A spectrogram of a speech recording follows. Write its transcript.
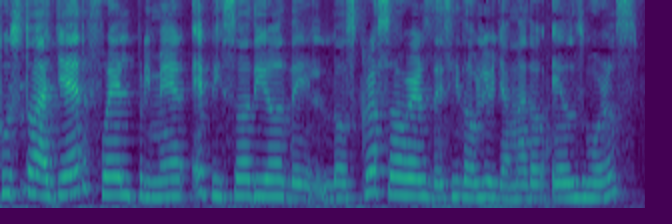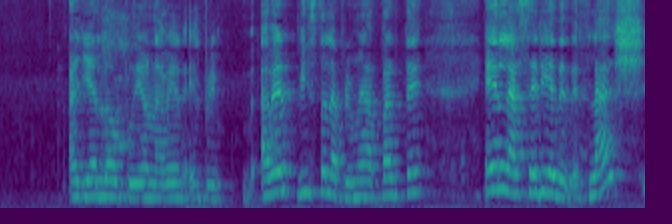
justo ayer fue el primer episodio de los crossovers de CW llamado Elseworlds. Ayer lo pudieron haber, el haber visto la primera parte en la serie de The Flash,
